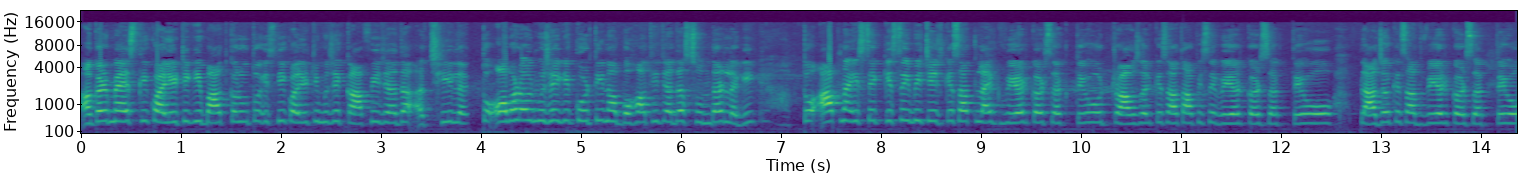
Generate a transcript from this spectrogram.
अगर मैं इसकी क्वालिटी की बात करूँ तो इसकी क्वालिटी मुझे काफ़ी ज़्यादा अच्छी लगी तो ओवरऑल मुझे ये कुर्ती ना बहुत ही ज़्यादा सुंदर लगी। तो आप ना इसे किसी भी चीज़ के साथ लाइक वेयर कर सकते हो ट्राउज़र के साथ आप इसे वेयर कर सकते हो, प्लाजो के साथ वेयर कर सकते हो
